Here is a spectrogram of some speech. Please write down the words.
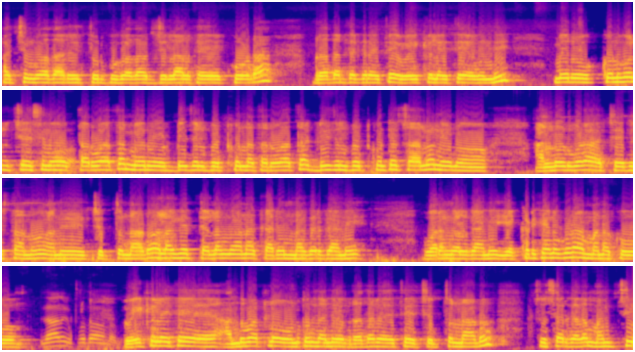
పశ్చిమ గోదావరి తూర్పు గోదావరి జిల్లాలకి కూడా బ్రదర్ దగ్గర అయితే వెహికల్ అయితే ఉంది. మీరు కొనుగోలు చేసిన తర్వాత మీరు డీజిల్ పెట్టుకున్న తర్వాత డీజిల్ పెట్టుకుంటే చాలు నేను అన్లోడ్ కూడా చేపిస్తాను అని చెప్తున్నాడు. అలాగే తెలంగాణ కరీంనగర్ కానీ వరంగల్ కానీ ఎక్కడికైనా కూడా మనకు వెహికల్ అయితే అందుబాటులో ఉంటుందని బ్రదర్ అయితే చెప్తున్నాడు. చూశారు కదా మంచి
